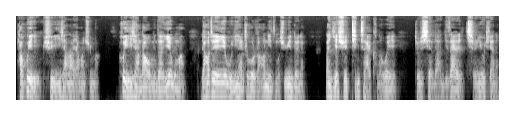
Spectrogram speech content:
它会去影响到亚马逊吗？会影响到我们的业务吗？然后这些业务影响之后，然后你怎么去应对呢？那也许听起来可能会就是显得你在杞人忧天了。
